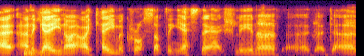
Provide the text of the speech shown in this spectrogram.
and again, I, I, came across something yesterday actually in a a, a,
